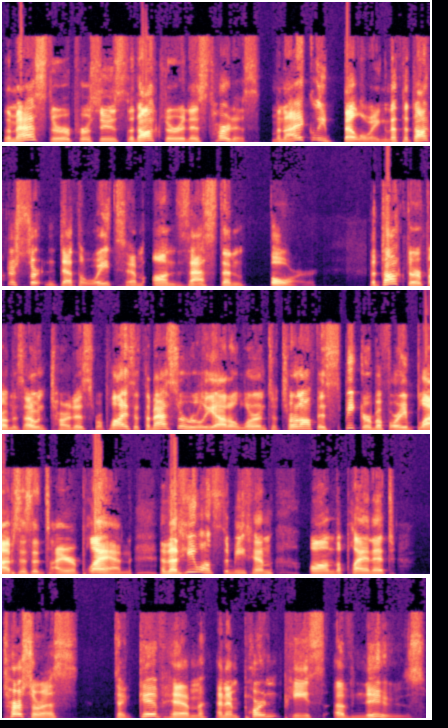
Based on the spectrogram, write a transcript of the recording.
The Master pursues the Doctor in his TARDIS, maniacally bellowing that the Doctor's certain death awaits him on Zaston 4. The Doctor, from his own TARDIS, replies that the Master really ought to learn to turn off his speaker before he blabs his entire plan, and that he wants to meet him on the planet Tersurus to give him an important piece of news.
